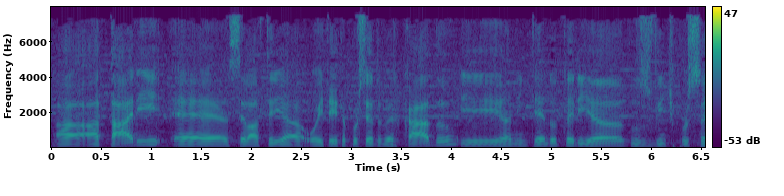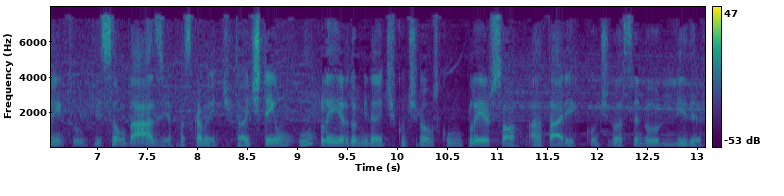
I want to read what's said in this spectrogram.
a Atari, é, sei lá, teria 80% do mercado e a Nintendo teria os 20% que são da Ásia, basicamente. Então a gente tem um, um player dominante, continuamos com um player só. A Atari continua sendo líder,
